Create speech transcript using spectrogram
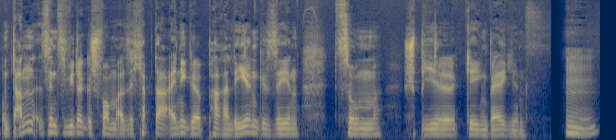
und dann sind sie wieder geschwommen. Also ich habe da einige Parallelen gesehen zum Spiel gegen Belgien. Hm.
